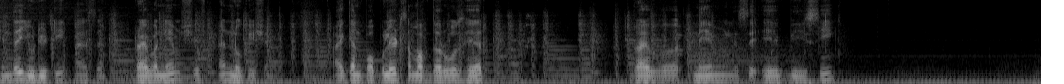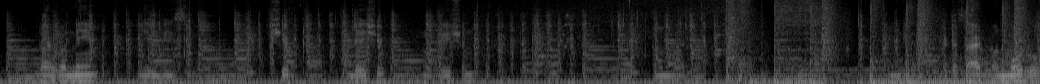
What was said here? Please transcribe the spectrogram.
in the UDT as a driver name, shift and location. I can populate some of the rows here. Driver name let's say ABC driver name ABC shift day shift location Mumbai India. Let us add one more row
